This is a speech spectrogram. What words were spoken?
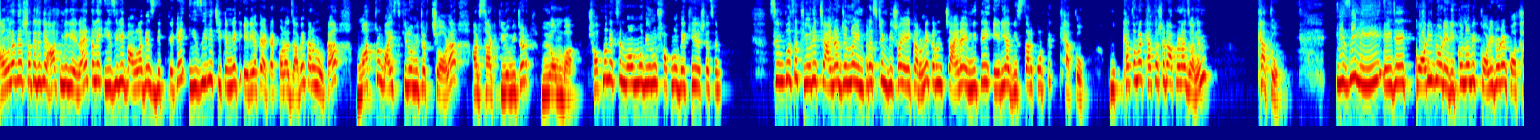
বাংলাদেশ সাথে যদি হাত মিলিয়ে নেয়, তাহলে ইজিলি বাংলাদেশ দিক থেকে ইজিলি চিকেন নেক এরিয়াতে অ্যাটাক করা যাবে, কারণ ওটা মাত্র বাইশ কিলোমিটার চড়া আর ষাট কিলোমিটার লম্বা। স্বপ্ন দেখছেন মোহাম্মদ ইউনুস, স্বপ্ন দেখিয়ে এসেছেন। সিম্পল সা থিওরি চায়নার জন্য ইন্টারেস্টিং বিষয় এই কারণে, কারণ চায়না এমনিতেই এরিয়া বিস্তার করতে খ্যাত। কুখ্যাত না খ্যাত সেটা আপনারা জানেন? খ্যাত। ইজিলি এই যে করিডোরের ইকোনমিক করিডোরের কথা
